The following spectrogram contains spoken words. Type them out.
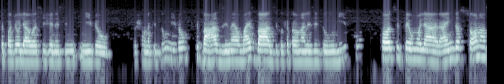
você pode olhar o SG nesse nível, estou chamando aqui de um nível de base, né? O mais básico, que é para análise do risco. Pode-se ter um olhar ainda só nas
